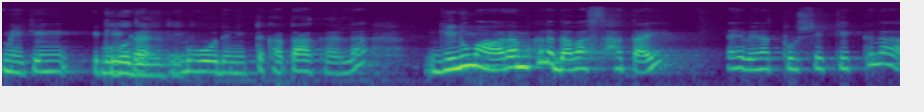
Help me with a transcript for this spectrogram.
මේකෙන් එක එක බොහෝ දෙනෙක්ට කතා කරලා ගිනුම ආරම්භ කළ දවස් 7යි ඇය වෙනත් පුරුෂයෙක් එක්කලා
